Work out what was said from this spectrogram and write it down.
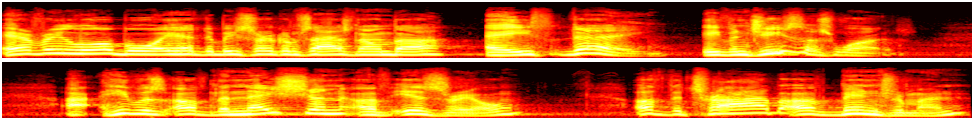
every little boy had to be circumcised on the eighth day. Even Jesus was. Uh, he was of the nation of Israel, of the tribe of Benjamin,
